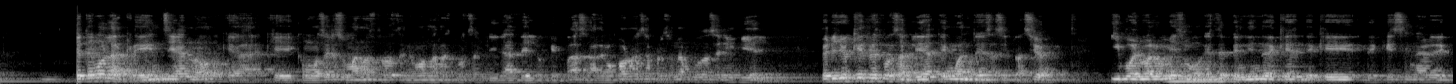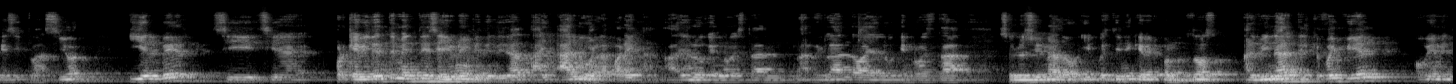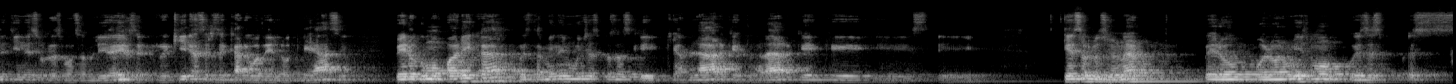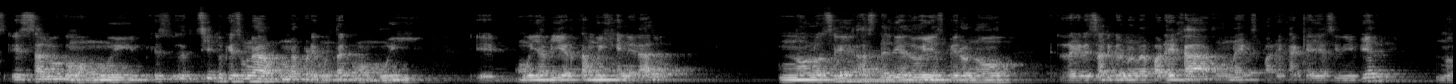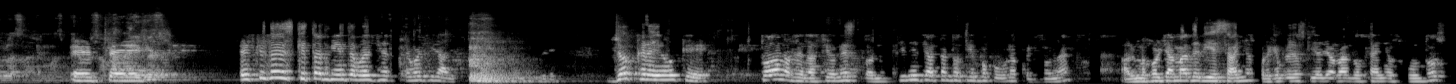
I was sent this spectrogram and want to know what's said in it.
Yo tengo la creencia, ¿no? Que, que, como seres humanos todos tenemos la responsabilidad de lo que pasa. A lo mejor esa persona pudo ser infiel, pero yo qué responsabilidad tengo ante esa situación. Y vuelvo a lo mismo, es dependiendo de qué, de qué, de qué escenario, de qué situación, y el ver si, si, porque evidentemente si hay una infidelidad, hay algo en la pareja, hay algo que no están arreglando, hay algo que no está solucionado, y pues tiene que ver con los dos al final, el que fue infiel, obviamente tiene su responsabilidad y requiere hacerse cargo de lo que hace. Pero como pareja, pues también hay muchas cosas que, que hablar, que aclarar, que, que, este, que solucionar. Pero por lo mismo, pues es, es, es algo como muy, siento que es una, una pregunta como muy, eh, muy abierta, muy general. No lo sé, hasta el día de hoy espero no, regresar con una pareja o una expareja que haya sido infiel, no lo sabemos. Pero este, Es que sabes que también te voy, a decir, te voy a decir algo. Yo creo que todas las relaciones, cuando tienes ya tanto tiempo con una persona, a lo mejor ya más de 10 años, por ejemplo, ellos que ya llevan 12 años juntos,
